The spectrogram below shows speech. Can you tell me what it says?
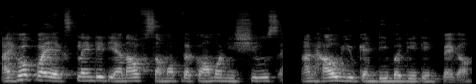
I hope I explained it enough some of the common issues and how you can debug it in Pega.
